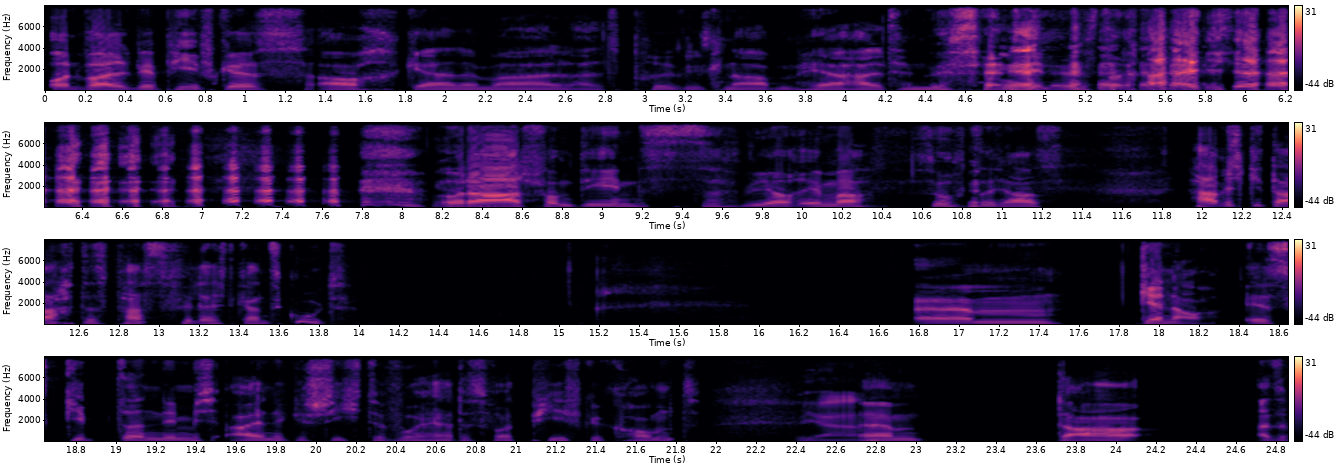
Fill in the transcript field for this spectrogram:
Und weil wir Piefkes auch gerne mal als Prügelknaben herhalten müssen in Österreich. Oder Arsch vom Dienst, wie auch immer. Sucht euch aus. Habe ich gedacht, das passt vielleicht ganz gut. Ähm, genau, es gibt da nämlich eine Geschichte, woher das Wort Piefke kommt. Ja. Ähm, da, also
